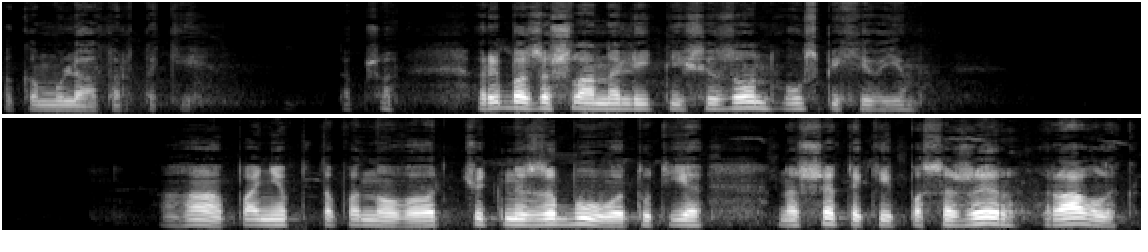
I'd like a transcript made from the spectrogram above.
акумулятор такий. Так що риба зайшла на літній сезон, успіхів їм. Ага, пані та от чуть не забув, от тут є наш ще такий пасажир, равлик.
